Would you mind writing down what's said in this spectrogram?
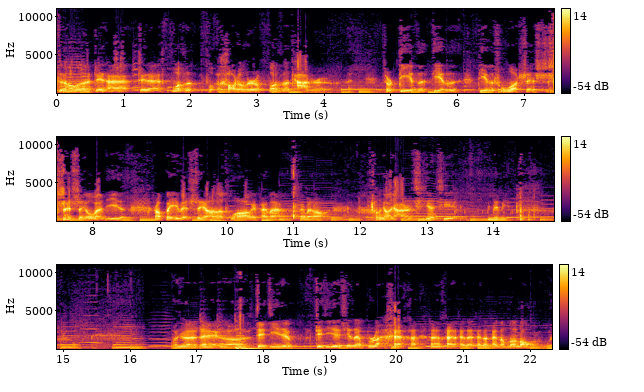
最后呢，这台这台 Force 号称是 Force Touch，就是第一次第一次第一次触摸神神神游玩机去，然后被一位沈阳的土豪给拍卖了，拍卖到了，成交价是七千七人民币。我觉得这个这机器这机器现在不知道还还还还还能还能还能不能漏了，我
